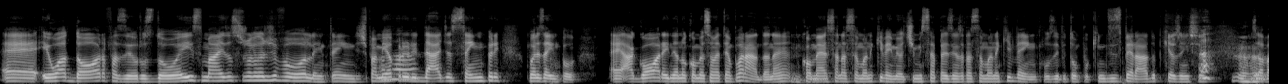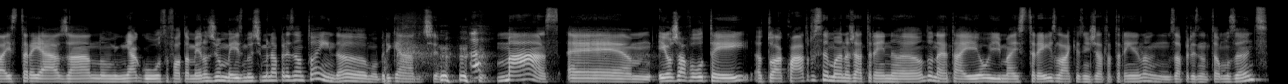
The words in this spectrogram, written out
é, eu adoro fazer os dois, mas eu sou jogador de vôlei, entende? Tipo, a minha Aham. prioridade é sempre… Por exemplo, é, agora ainda não começou a minha temporada, né? Começa na semana que vem. Meu time se apresenta na semana que vem. Inclusive, tô um pouquinho desesperado, porque a gente já vai estrear já no- em agosto. Falta menos de um mês. Meu time não apresentou ainda. Amo. Obrigado, time. Mas, é, eu já voltei. Eu tô há quatro semanas já treinando, né? Tá eu e mais três lá que a gente já tá treinando. Nos apresentamos antes.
